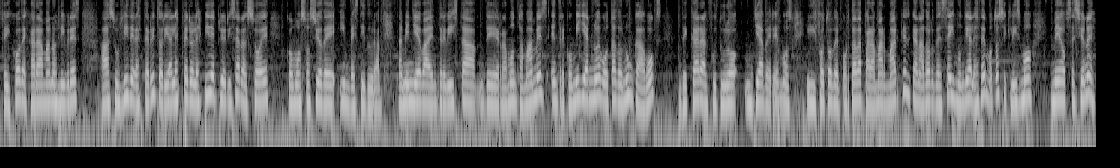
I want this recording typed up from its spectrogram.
Feijó dejará manos libres a sus líderes territoriales, pero les pide priorizar al PSOE como socio de investidura. También lleva entrevista de Ramón Tamames, entre comillas, no he votado nunca a Vox, de cara al futuro ya veremos. Y foto de portada para Mar Márquez, ganador de seis mundiales de motociclismo, me obsesioné,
